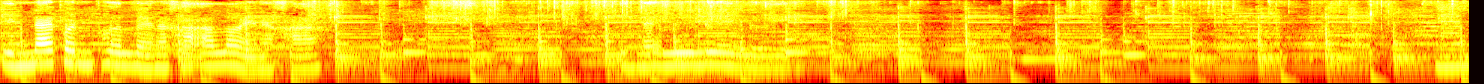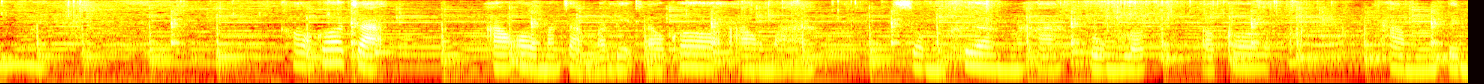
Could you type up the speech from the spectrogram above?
กินได้เพลินๆเลยนะคะ อร่อยนะคะ กินได้เรื่อยๆเลยเขาก็จะเอาออกมาจากเมล็ดแล้วก็เอามาส่งเครื่องนะคะปรุงรสแล้วก็ ทำเป็น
